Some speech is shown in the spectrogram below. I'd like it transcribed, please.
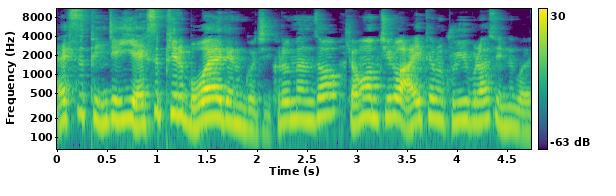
XP 이제 이 XP를 모아야 되는 거지. 그러면서 경험치로 아이템을 구입을 할 수 있는 거예요.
